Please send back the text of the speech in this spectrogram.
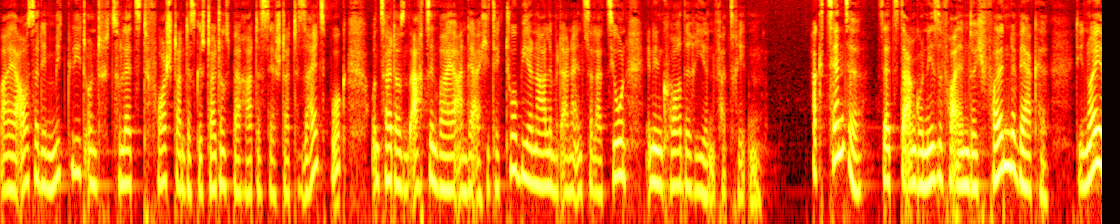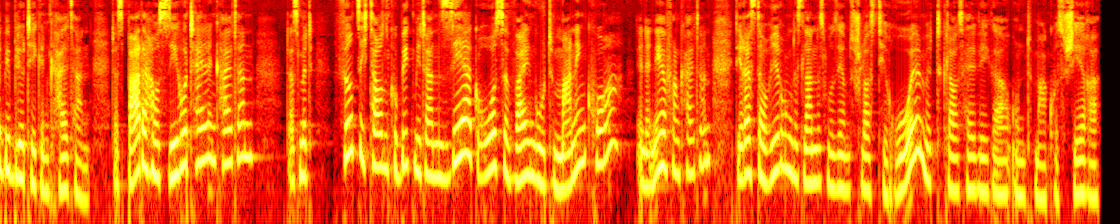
war er außerdem Mitglied und zuletzt Vorstand des Gestaltungsbeirates der Stadt Salzburg und 2018 war er an der Architekturbiennale mit einer Installation in den Korderien vertreten. Akzente setzte Angonese vor allem durch folgende Werke. Die neue Bibliothek in Kaltern, das Badehaus Seehotel in Kaltern, das mit 40.000 Kubikmetern sehr große Weingut Manningchor in der Nähe von Kaltern, die Restaurierung des Landesmuseums Schloss Tirol mit Klaus Hellweger und Markus Scherer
